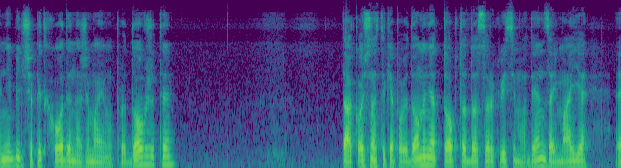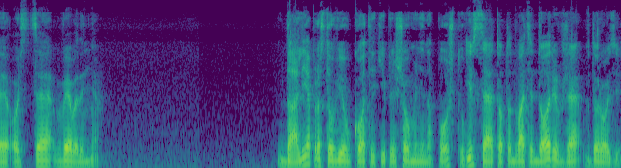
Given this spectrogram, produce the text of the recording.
Мені більше підходить, нажимаємо продовжити. Так, ось у нас таке повідомлення, тобто до 48 годин займає е, ось це виведення. Далі я просто ввів код, який прийшов мені на пошту, і все, тобто 20 доларів вже в дорозі.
